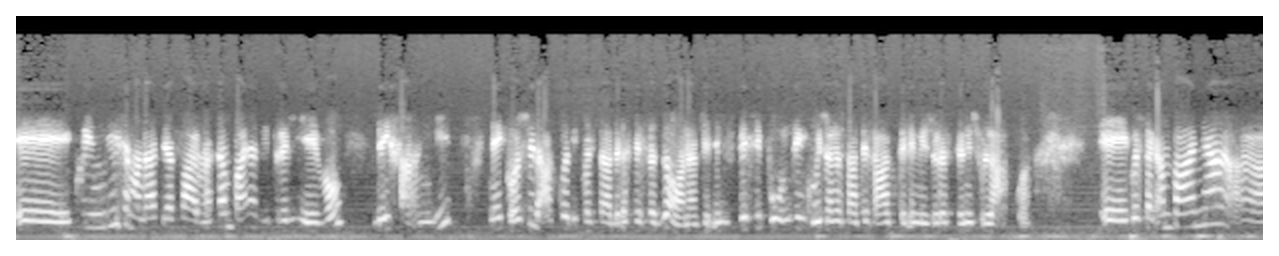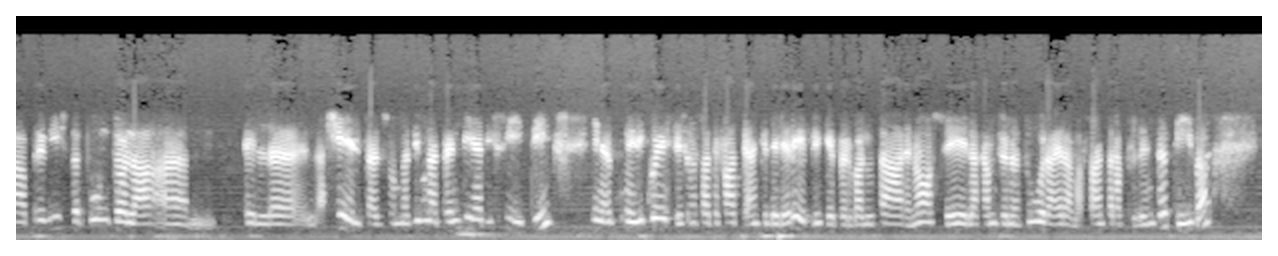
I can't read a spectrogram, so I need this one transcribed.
E quindi siamo andati a fare una campagna di prelievo dei fanghi nei corsi d'acqua della stessa zona, cioè negli stessi punti in cui sono state fatte le misurazioni sull'acqua. E questa campagna ha previsto appunto la, il, la scelta insomma, di una trentina di siti, in alcuni di questi sono state fatte anche delle repliche per valutare no, se la campionatura era abbastanza rappresentativa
